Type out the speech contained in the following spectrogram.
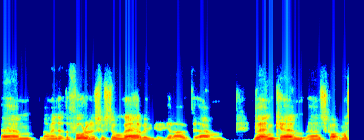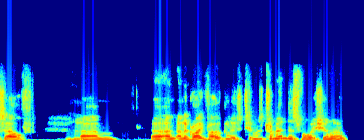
Um, I mean, the, the four of us were still there. We, you know, um, Glenn, Ken, uh, Scott, and myself, Mhm. um, uh, and, and a great vocalist. Tim has a tremendous voice, you know.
